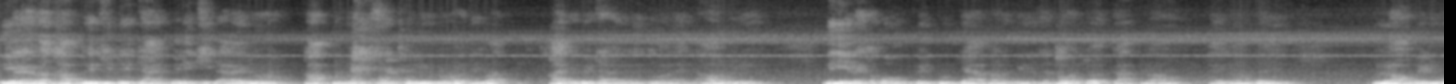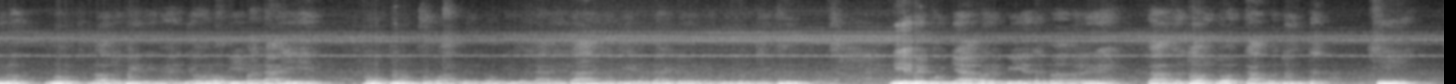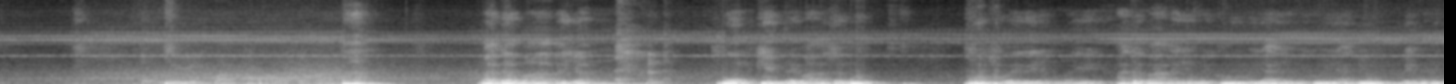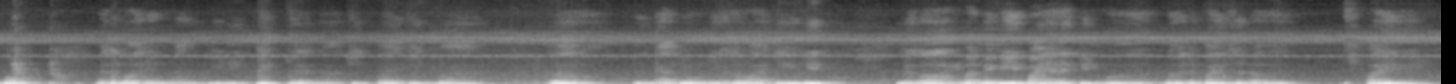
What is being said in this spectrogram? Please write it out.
นี่แหละเราทำด้วยจิตในใจไม่ได้คิดอะไรเลยทำไปเลยของไปเลยไปวัดที่วัดใครจะไปใช้อะไรตัวอะไรเอาเลย นี่แหละเขาบอกมันเป็นบุญญาบารมีสะท้อนย้อนกลับเรา ให้เราได้ เราไม่รู้หรอกว่าเราจะเป็นยังไง เดี๋ยวเรามีบันไดเองพบปูนสวรรค์นั่นเรามีบันไดใต้เรามีบันไดเดินเรามีบันไดขึ้น นี่เป็นบุญญาบารมีอาตมาก็เลยกล่าวสะท้อนย้อนกลับมาถึงที่อาตมาก็ยังงมเข็มในมหาสมุทร คุยญาติโยมยังไม่ได้บอกอาตมายังนั่งพินิจพิจารณาคิดไปคิดมา เออถึงญาติโยมนี่ก็ถวายที่ดิน แล้วก็มันไม่มีใบอะไรติดมือแล้วก็จะไปเสนอ ไป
